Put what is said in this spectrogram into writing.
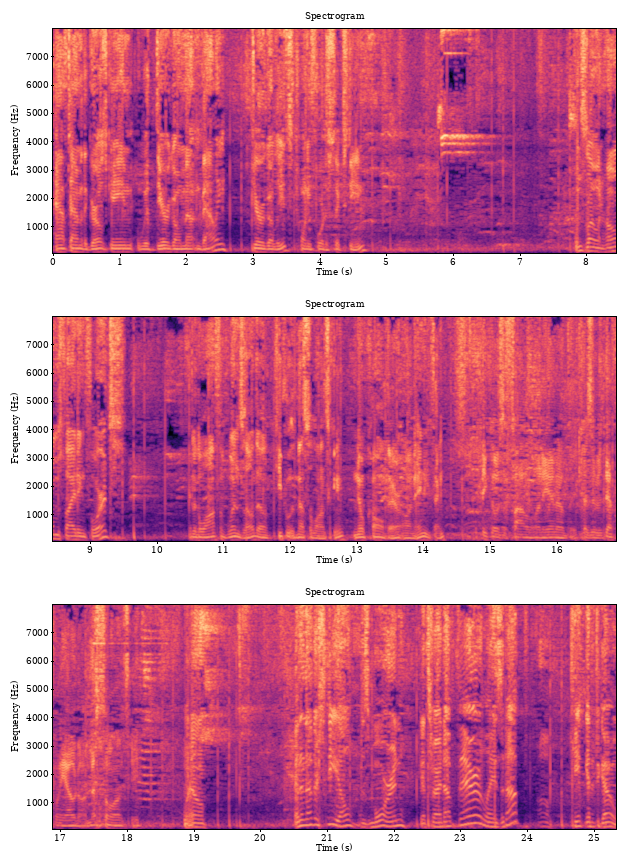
Halftime of the girls game with Dirigo Mountain Valley. Dirigo leads 24 to 16. Winslow and Holmes fighting for it. It'll go off of Winslow. They'll keep it with Messalonskee. No call there on anything. I think there was a foul on Anna because it was definitely out on Messalonskee. Well, and another steal as Morin gets right up there, lays it up. Can't get it to go.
